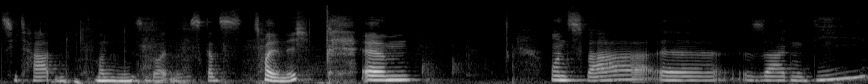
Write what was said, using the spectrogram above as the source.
Zitaten von diesen Leuten. Das ist ganz toll, nicht? Ähm, und zwar äh, sagen die,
